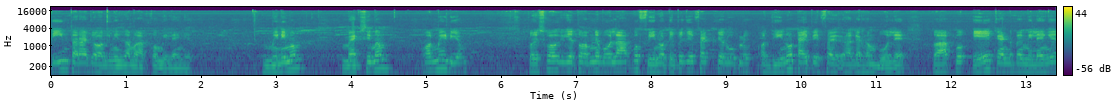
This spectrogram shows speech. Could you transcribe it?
तीन तरह के ऑर्गेनिज्म आपको मिलेंगे। मिनिमम मैक्सिमम और मीडियम तो इसको, ये तो हमने बोला आपको फिनोटिपिक इफ़ेक्ट के रूप में, और जीनोटाइप इफ़ेक्ट अगर हम बोले तो आपको एक एंड पे मिलेंगे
